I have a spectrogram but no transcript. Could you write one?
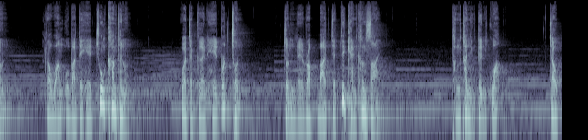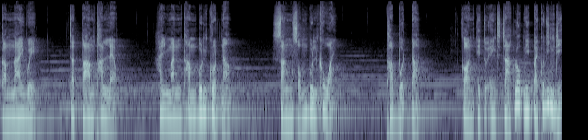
นนระวังอุบัติเหตุช่วงข้ามถนน ว่าจะเกิดเหตุรถชน จนได้รับบาดเจ็บที่แขนข้างซ้าย ทั้งท่านยังเตือนอีกว่า เจ้ากรรมนายเวรจะตามทันแล้ว ให้มันทำบุญกรวดน้ำสั่งสมบุญเข้าไว้ถ้าบวชได้ก่อนที่ตัวเองจะจากโลกนี้ไปก็ยิ่งดี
